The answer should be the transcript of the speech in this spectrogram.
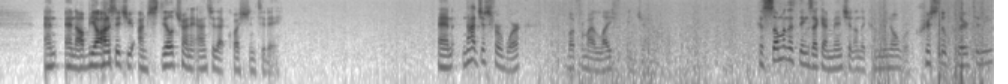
and, and I'll be honest with you, I'm still trying to answer that question today. And not just for work, but for my life in general. Because some of the things, like I mentioned on the Camino, were crystal clear to me,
